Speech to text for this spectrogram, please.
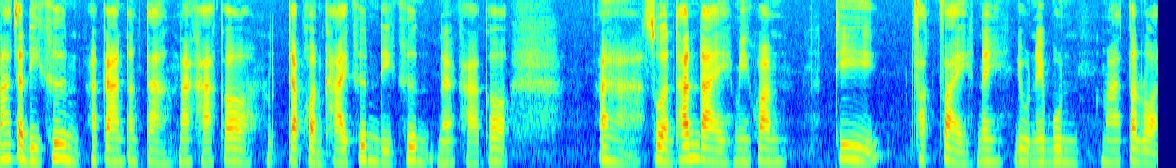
น่าจะดีขึ้นอาการต่างๆนะคะ ก็จะผ่อนคลายขึ้นดีขึ้นนะคะก็ส่วนท่านใดมีความที่ฝักใฝ่ในอยู่ในบุญมาตลอด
